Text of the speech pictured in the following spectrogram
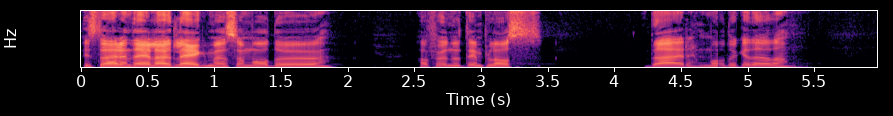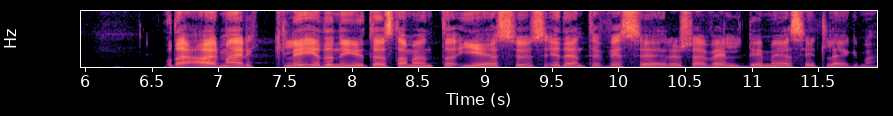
Hvis du er en del av et legeme, så må du ha funnet din plass. Der må du ikke det, da. Og det er merkelig i Det nye testamentet. Jesus identifiserer seg veldig med sitt legeme.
